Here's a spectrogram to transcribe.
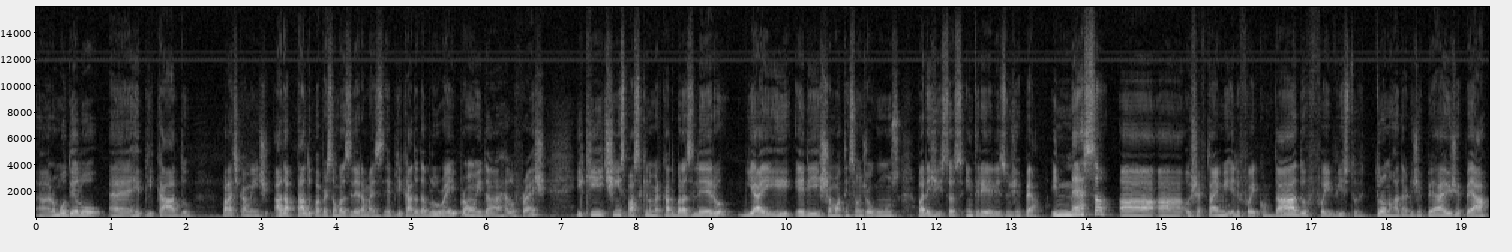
era um modelo é, replicado praticamente adaptado para a versão brasileira, mas replicada da Blue Apron e da HelloFresh, e que tinha espaço aqui no mercado brasileiro, e aí ele chamou a atenção de alguns varejistas, entre eles o GPA. E nessa, a, a, o Chef Time ele foi convidado, foi visto, entrou no radar do GPA, e o GPA,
